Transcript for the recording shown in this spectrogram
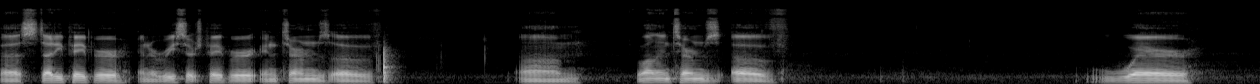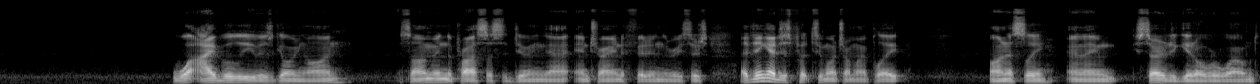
a study paper and a research paper in terms of um, well, in terms of where what I believe is going on. So I'm in the process of doing that and trying to fit in the research. I think I just put too much on my plate, honestly, and I started to get overwhelmed.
